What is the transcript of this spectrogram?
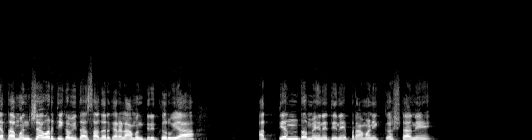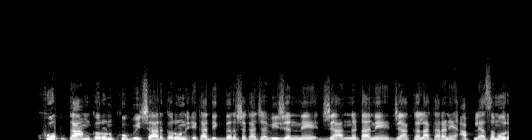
आता मंचावरती कविता सादर करायला आमंत्रित करूया. अत्यंत मेहनतीने प्रामाणिक कष्टाने खूप काम करून खूप विचार करून एका दिग्दर्शकाच्या विजनने ज्या नटाने ज्या कलाकाराने आपल्यासमोर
